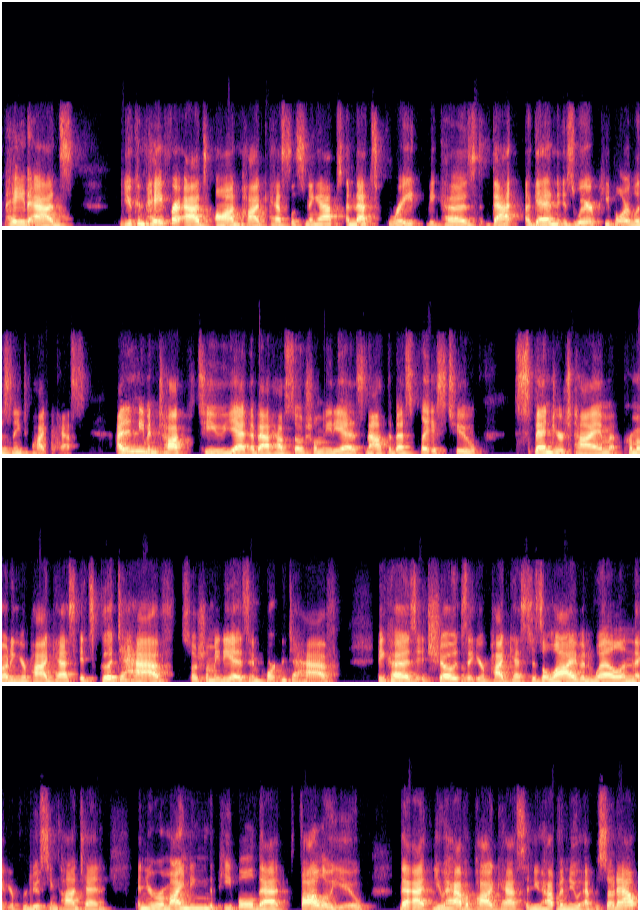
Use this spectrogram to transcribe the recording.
Paid ads, you can pay for ads on podcast listening apps. And that's great because that, again, is where people are listening to podcasts. I didn't even talk to you yet about how social media is not the best place to spend your time promoting your podcast. It's good to have, social media is important to have because it shows that your podcast is alive and well and that you're producing content and you're reminding the people that follow you that you have a podcast and you have a new episode out,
